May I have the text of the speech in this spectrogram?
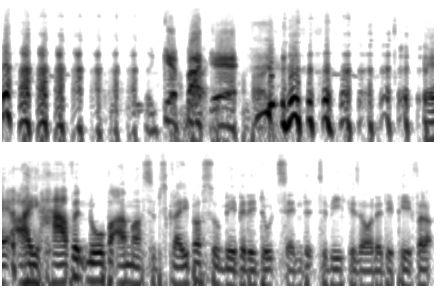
Get back, here. uh, I haven't no, but I'm a subscriber, so maybe they don't send it to me because I already pay for it.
